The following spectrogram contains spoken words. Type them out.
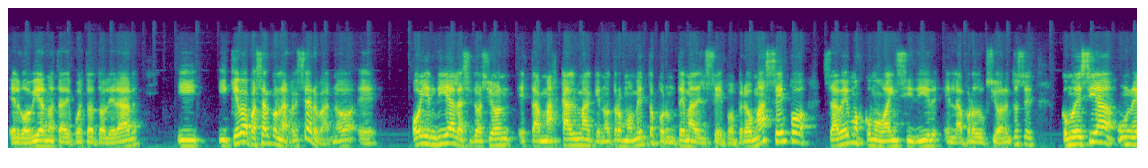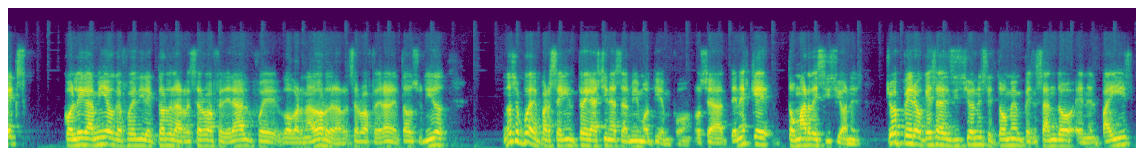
El gobierno está dispuesto a tolerar. ¿Y, qué va a pasar con las reservas? ¿no? Eh, hoy en día la situación está más calma que en otros momentos por un tema del cepo, pero más cepo sabemos cómo va a incidir en la producción. Entonces, como decía un ex colega mío que fue director de la Reserva Federal, fue gobernador de la Reserva Federal en Estados Unidos, no se puede perseguir tres gallinas al mismo tiempo. O sea, tenés que tomar decisiones. Yo espero que esas decisiones se tomen pensando en el país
